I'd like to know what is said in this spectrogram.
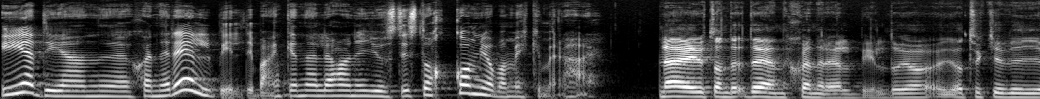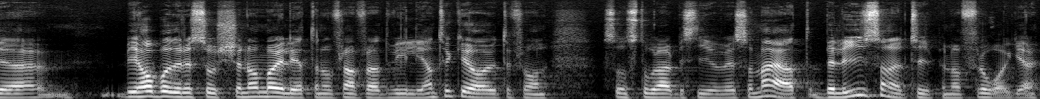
Är det en eh, generell bild i banken eller har ni just i Stockholm jobbat mycket med det här? Nej, utan det, det är en generell bild och jag, jag, tycker vi, eh, vi har både resurserna och möjligheten och framförallt viljan tycker jag utifrån så stor arbetsgivare som är att belysa den här typen av frågor.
